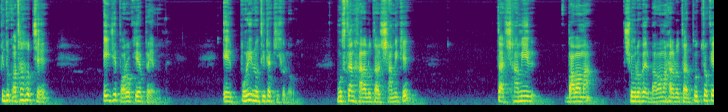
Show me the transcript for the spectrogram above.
কিন্তু কথা হচ্ছে এই যে পরকীয়া প্রেম এর পরিণতিটা কি হলো মুস্কান হারালো তার স্বামীকে তার স্বামীর বাবা মা সৌরভের বাবা মা হারালো তার পুত্রকে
